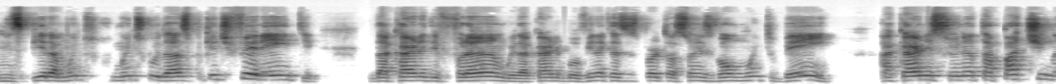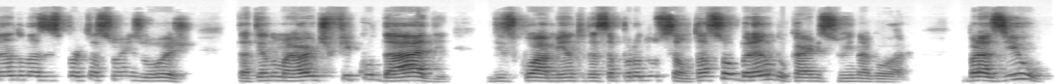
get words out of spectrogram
inspira muitos, muitos cuidados, porque é diferente da carne de frango e da carne bovina, que as exportações vão muito bem, a carne suína está patinando nas exportações hoje, está tendo maior dificuldade de escoamento dessa produção. Está sobrando carne suína agora. O Brasil,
